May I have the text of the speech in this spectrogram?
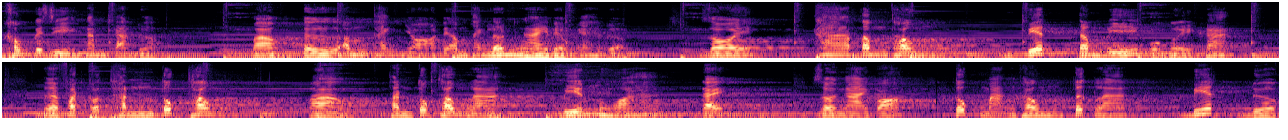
không cái gì ngăn cản được. Và từ âm thanh nhỏ đến âm thanh lớn ngài đều nghe được. Rồi, tha tâm thông, biết tâm ý của người khác rồi phật có thần túc thông. Vào thần túc thông là biến hóa. Đấy, rồi ngài có túc mạng thông, tức là biết được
